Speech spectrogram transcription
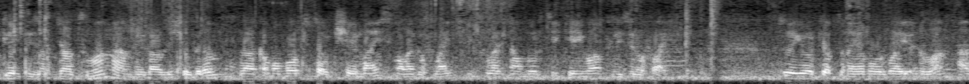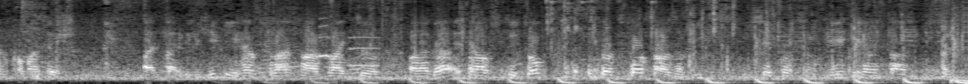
morning, ladies and gentlemen. I'm Nigazi Shildaram. Welcome aboard Turkish Airlines Malaga flight, flight number TK1305. Today your captain I am Orbay Önüvan and Commander Alper Bilici. We have planned our flight to Malaga at an altitude of 34,000 feet, which is approximately 11,000 meters.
